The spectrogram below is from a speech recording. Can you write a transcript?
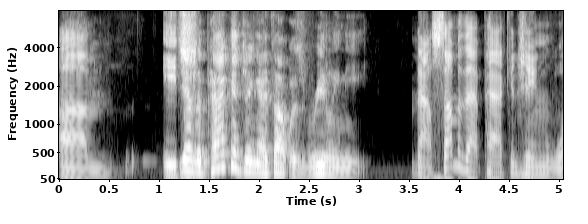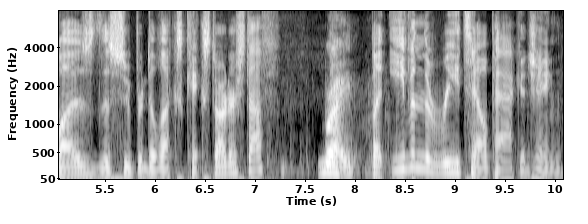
um, each yeah, the packaging I thought was really neat. now some of that packaging was the super deluxe Kickstarter stuff. Right. but even the retail packaging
